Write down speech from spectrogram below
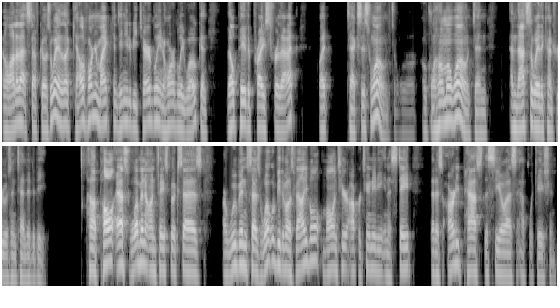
and a lot of that stuff goes away. Look, California might continue to be terribly and horribly woke, and they'll pay the price for that, Texas won't, or Oklahoma won't, and and that's the way the country was intended to be. Uh, Paul S. Woman on Facebook says, or Wubin says, what would be the most valuable volunteer opportunity in a state that has already passed the COS application?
